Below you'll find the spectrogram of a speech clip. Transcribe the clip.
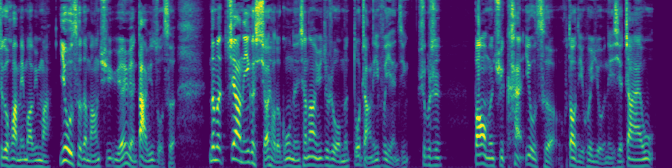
这个话没毛病吗？右侧的盲区远远大于左侧，那么这样的一个小小的功能，相当于就是我们多长了一副眼睛，是不是？帮我们去看右侧到底会有哪些障碍物。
